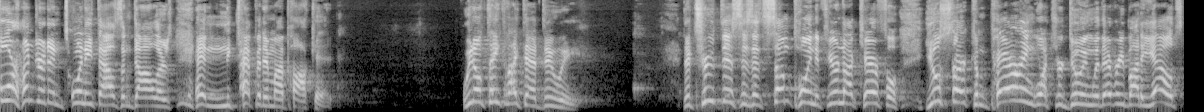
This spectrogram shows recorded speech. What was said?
$420,000 and kept it in my pocket. We don't think like that, do we? The truth is, is at some point, if you're not careful, you'll start comparing what you're doing with everybody else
